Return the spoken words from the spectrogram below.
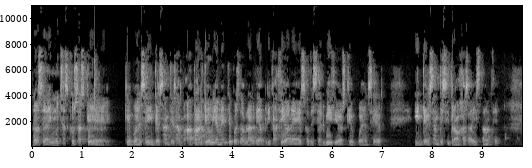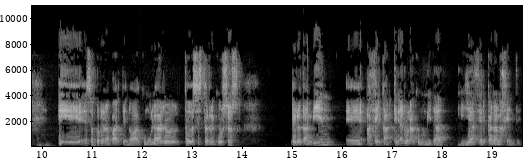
No sé, hay muchas cosas que, que pueden ser interesantes. Aparte, obviamente, pues de hablar de aplicaciones o de servicios que pueden ser interesantes si trabajas a distancia. Y eso por una parte, ¿no? Acumular todos estos recursos, pero también eh, acercar, crear una comunidad y acercar a la gente.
